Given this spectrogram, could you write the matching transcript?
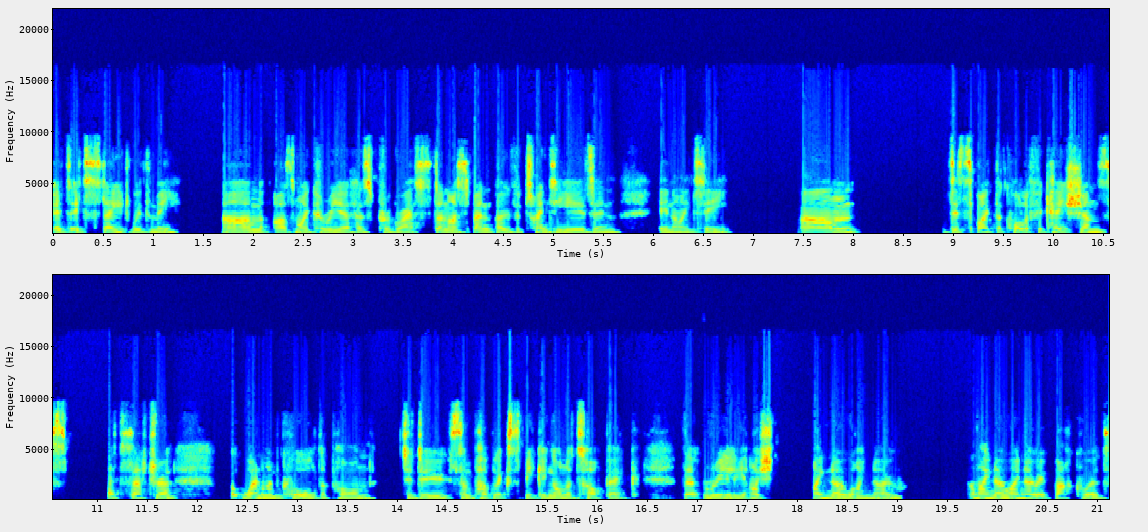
it it stayed with me um, as my career has progressed, and I spent over twenty years in in IT. Um, despite the qualifications, etc. But when I'm called upon to do some public speaking on a topic that really I sh- I know I know, and I know I know it backwards,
